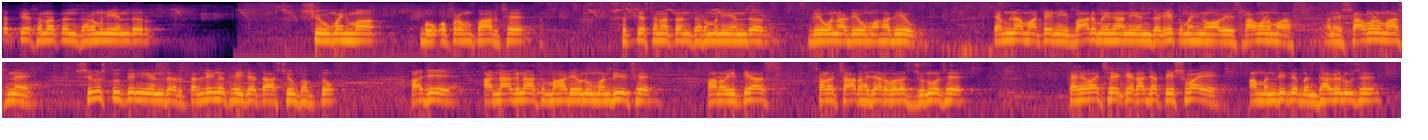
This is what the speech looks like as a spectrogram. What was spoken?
સત્ય સનાતન ધર્મની અંદર શિવ મહિમા બહુ અપરંપાર છે. સત્ય સનાતન ધર્મની અંદર દેવોના દેવ મહાદેવ એમના માટેની બાર મહિનાની અંદર એક મહિનો આવે શ્રાવણ માસ અને શ્રાવણ માસને શિવસ્તુતિની અંદર તલ્લીન થઈ જતા શિવ ભક્તો. આજે આ નાગનાથ મહાદેવનું મંદિર છે. આનો ઇતિહાસ સાડા ચાર હજાર વર્ષ જૂનો છે. કહેવાય છે કે રાજા પેશવાએ આ મંદિરને બંધાવેલું છે.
